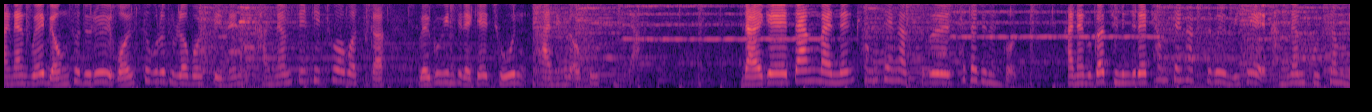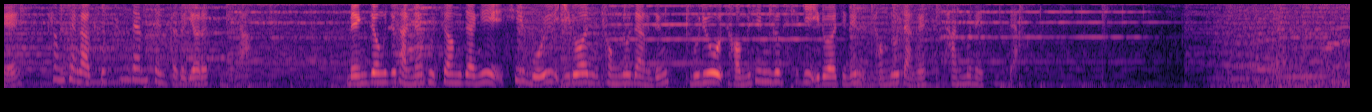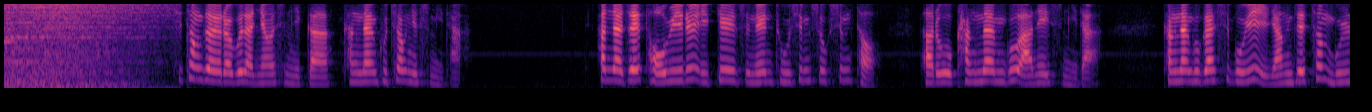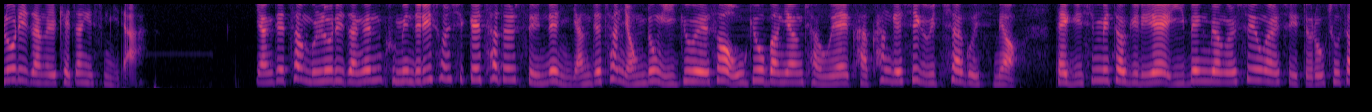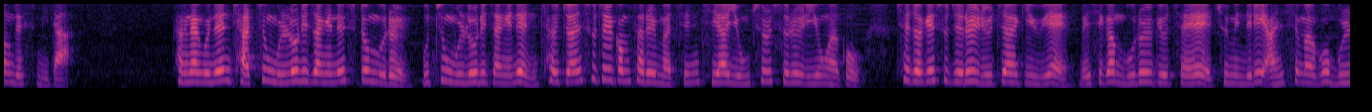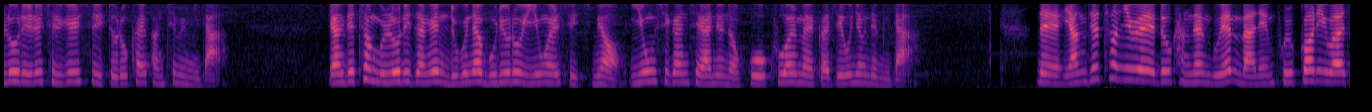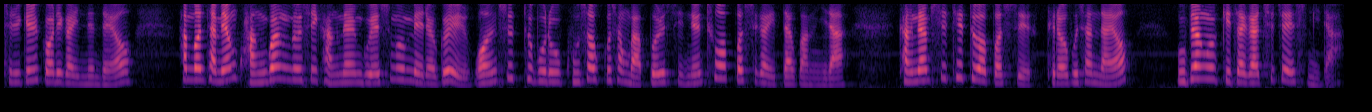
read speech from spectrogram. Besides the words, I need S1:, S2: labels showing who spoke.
S1: 강남구의 명소들을 원스톱으로 둘러볼 수 있는 강남시티 투어버스가 외국인들에게 좋은 반응을 얻고 있습니다. 날개에 딱 맞는 평생학습을 찾아주는 곳. 강남구가 주민들의 평생학습을 위해 강남구청 내 평생학습 상담센터를 열었습니다. 맹정주 강남구청장이 15일 일원 경로당 등 무료 점심급식이 이루어지는 경로당을 방문했습니다.
S2: 시청자 여러분 안녕하십니까? 강남구청 뉴스입니다. 한낮에 더위를 잊게 해주는 도심 속 쉼터, 바로 강남구 안에 있습니다. 강남구가 15일 양재천 물놀이장을 개장했습니다. 양재천 물놀이장은 구민들이 손쉽게 찾을 수 있는 양재천 영동 2교에서 5교 방향 좌우에 각 한 개씩 위치하고 있으며 120m 길이에 200명을 수용할 수 있도록 조성됐습니다. 강남구는 좌측 물놀이장에는 수돗물을, 우측 물놀이장에는 철저한 수질 검사를 마친 지하 용출수를 이용하고 최적의 수질을 유지하기 위해 매시간 물을 교체해 주민들이 안심하고 물놀이를 즐길 수 있도록 할 방침입니다. 양재천 물놀이장은 누구나 무료로 이용할 수 있으며 이용 시간 제한은 없고 9월 말까지 운영됩니다. 네, 양재천 이외에도 강남구엔 많은 볼거리와 즐길거리가 있는데요. 한 번 타면 관광도시 강남구의 숨은 매력을 원스톱으로 구석구석 맛볼 수 있는 투어버스가 있다고 합니다. 강남 시티 투어버스 들어보셨나요? 우병욱 기자가 취재했습니다.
